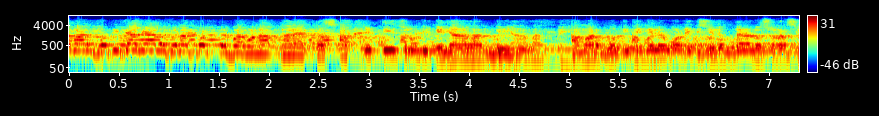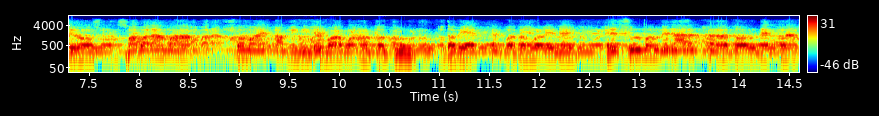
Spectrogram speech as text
আমার গতিতে আমি আলোচনা করতে পারব না, আপনারা একটা সাবজেক্ট দিয়েছেন, ওদিকে জানা লাগবে। আমার গতিতে গেলে অনেক যুবকদের আলোচনা ছিল। বাবার আমার সময় আমি দিতে পারব না তত তবে একটা কথা বলে যাই রেসুল বললেন আর একটা দল দেখলাম,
